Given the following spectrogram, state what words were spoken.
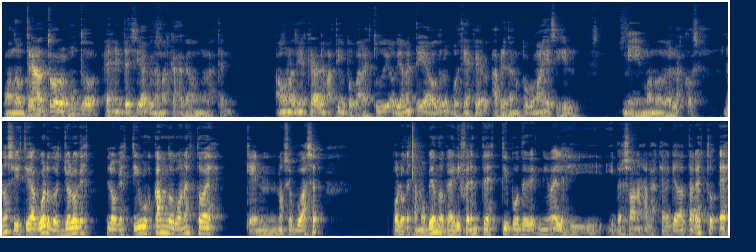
Cuando entrenan todos juntos, es la intensidad que le marcas a cada uno de las técnicas. A uno tienes que darle más tiempo para el estudio, obviamente, y a otro pues tienes que apretar un poco más y exigirlo. Mi modo de ver las cosas. No, sí, estoy de acuerdo. Yo lo que, lo que estoy buscando con esto es que no se puede hacer. Por lo que estamos viendo, que hay diferentes tipos de niveles y, y personas a las que hay que adaptar esto, es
